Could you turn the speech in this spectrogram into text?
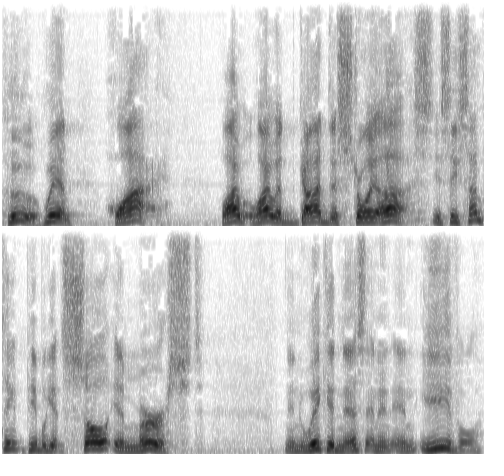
who, when, why? Why, why would God destroy us? You see, some people get so immersed in wickedness and in, in evil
